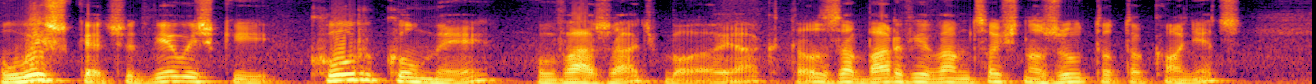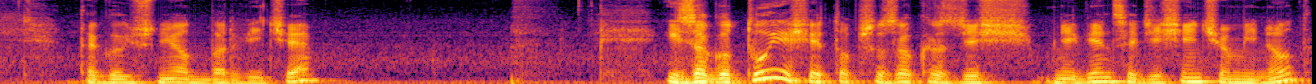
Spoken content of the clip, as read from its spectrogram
łyżkę czy dwie łyżki kurkumy, uważać, bo jak to zabarwie wam coś na żółto, to koniec. Tego już nie odbarwicie i zagotuje się to przez okres gdzieś mniej więcej 10 minut,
